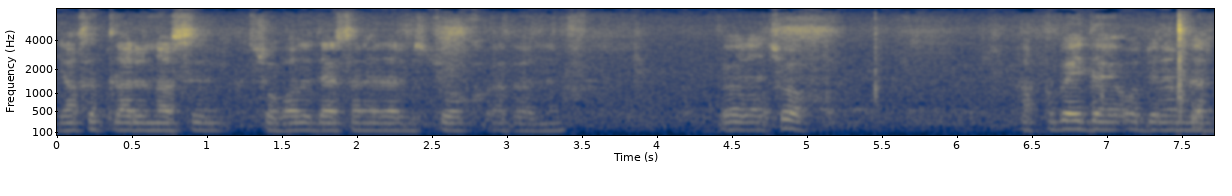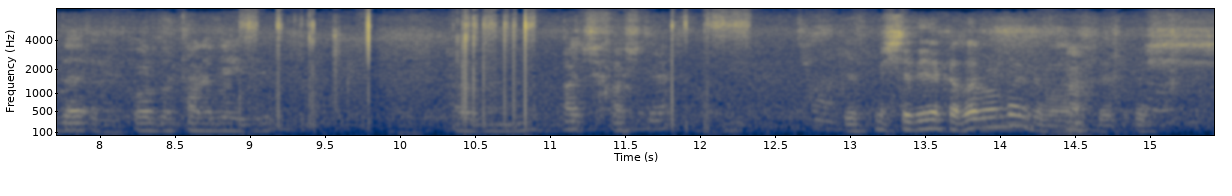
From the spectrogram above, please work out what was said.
Yakıtları nasıl? Sobalı dershanelerimiz çok efendim. Böyle çok. Hakkı Bey de o dönemlerde orada talebeydi. Kaç kaçtı? 77'ye kadar oradaydım abi. 70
